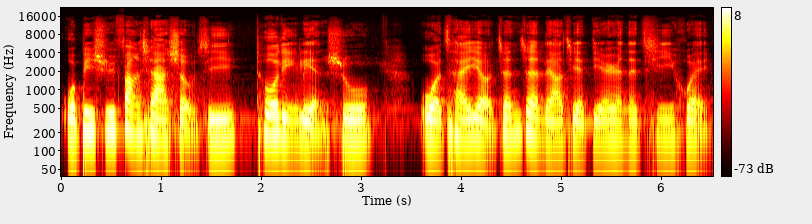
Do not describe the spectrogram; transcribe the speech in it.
我必须放下手机，脱离脸书，我才有真正了解别人的机会，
